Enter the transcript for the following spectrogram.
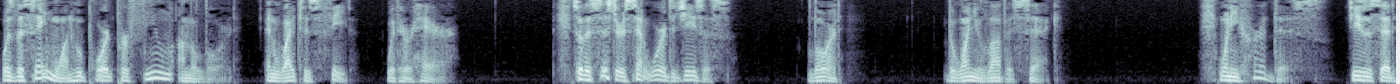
was the same one who poured perfume on the lord and wiped his feet with her hair. So the sisters sent word to jesus lord the one you love is sick. When he heard this jesus said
